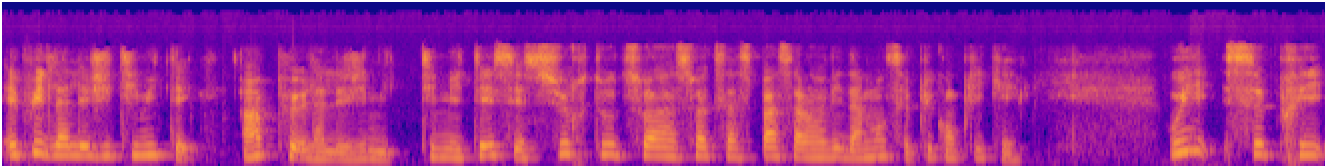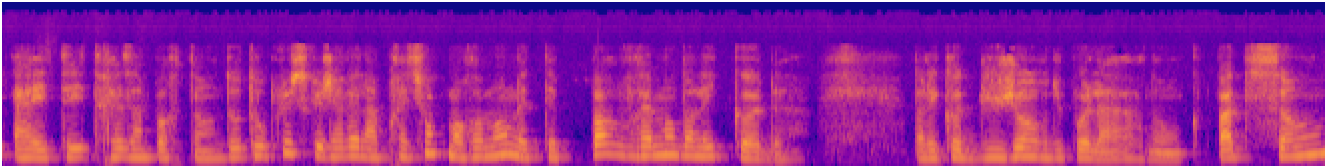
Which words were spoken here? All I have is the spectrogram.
Et puis de la légitimité. Un peu la légitimité, c'est surtout de soi à soi que ça se passe, alors évidemment c'est plus compliqué. Oui, ce prix a été très important, d'autant plus que j'avais l'impression que mon roman n'était pas vraiment dans les codes, dans les codes du genre du polar. Donc pas de sang,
